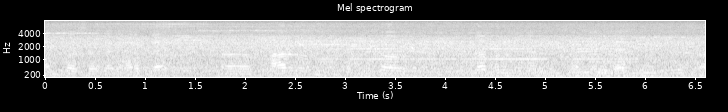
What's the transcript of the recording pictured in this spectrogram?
आमचा सहकारी हरपला फार मोठं न भरून येणारं नुकसान झालेलं आहे अ,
